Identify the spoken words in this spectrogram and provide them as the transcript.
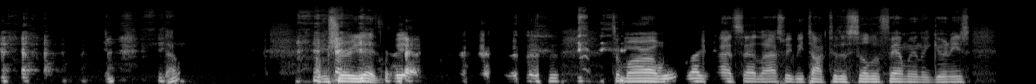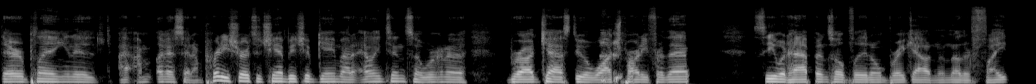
no? I'm sure he did. So, yeah. Tomorrow, like Matt said last week, we talked to the Silva family and the Goonies. They're playing in a, I, I'm like I said, I'm pretty sure it's a championship game out of Ellington. So we're gonna broadcast, do a watch party for them, see what happens. Hopefully, they don't break out in another fight,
